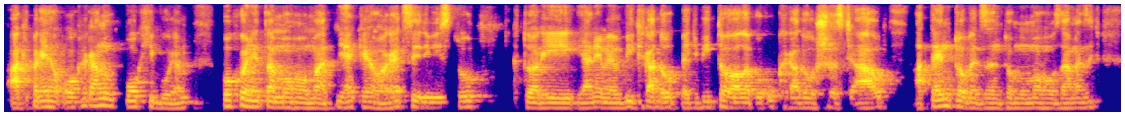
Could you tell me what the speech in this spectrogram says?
Ak pre jeho ochranu pochybujem, pokojne tam mohol mať nejakého recidivistu, ktorý, ja neviem, vykradol 5 bytov alebo ukradol 6 aut a tento zen tomu mohol zamedziť.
